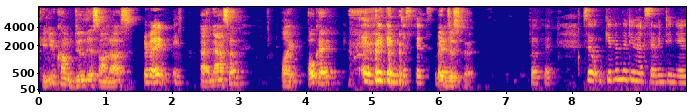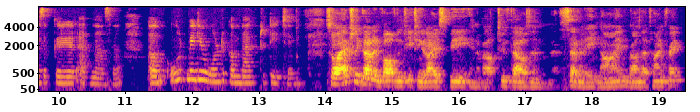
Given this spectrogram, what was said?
"Can you come do this on us Right. At NASA?" Like, okay, everything just fits. it just fit. Perfect. So, given that you had 17 years of career at NASA, um, what made you want to come back to teaching? So I actually got involved in teaching at ISB in about 2007, 8, 9, around that time frame.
